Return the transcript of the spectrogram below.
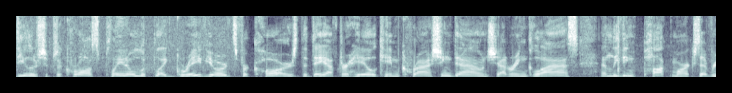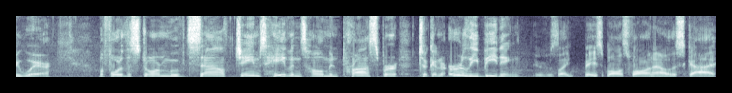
Dealerships across Plano looked like graveyards for cars the day after hail came crashing down, shattering glass and leaving pockmarks everywhere. Before the storm moved south, James Haven's home in Prosper took an early beating. It was like baseballs falling out of the sky,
